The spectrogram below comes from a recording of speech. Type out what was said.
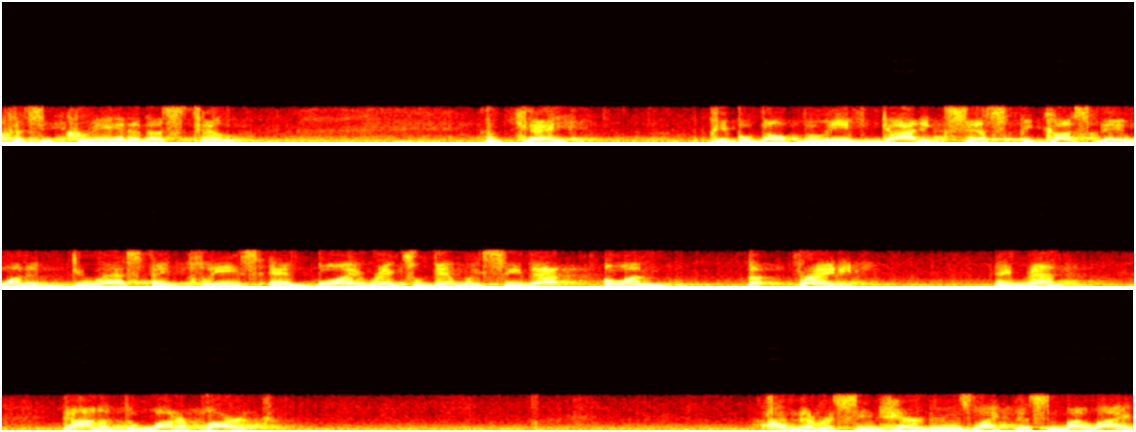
because he created us too. Okay? People don't believe God exists because they want to do as they please, and boy, Rachel, didn't we see that on the Friday? Amen? Down at the water park. I've never seen hairdos like this in my life.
